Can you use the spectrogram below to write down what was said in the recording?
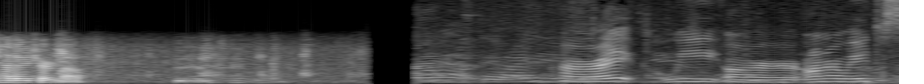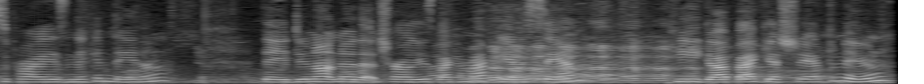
how do I turn it off? Right, we are on our way to surprise Nick and Dan. They do not know that Charlie is back from Afghanistan. He got back yesterday afternoon.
